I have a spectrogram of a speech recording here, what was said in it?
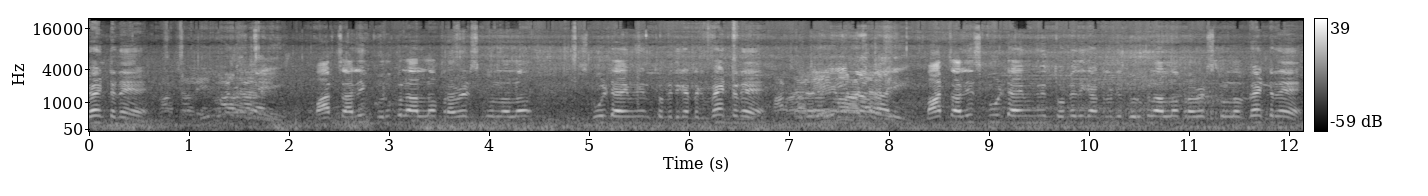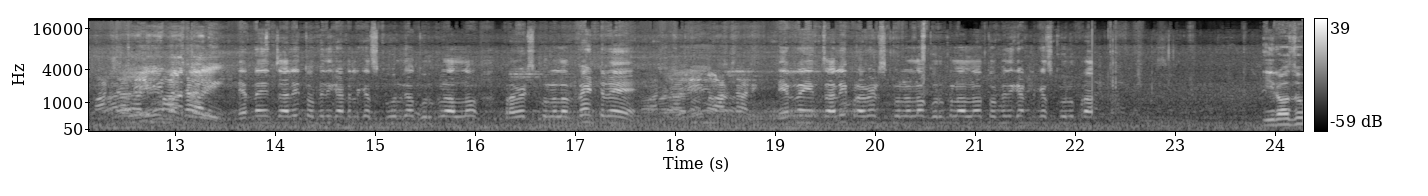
వెంటనే మార్చాలి. గురుకులాల్లో ప్రైవేట్ స్కూళ్ళలో స్కూల్ టైమింగ్ తొమ్మిది గంటలకు వెంటనే మార్చాలి. స్కూల్ టైమింగ్ తొమ్మిది గంటలకి గురుకులాల్లో ప్రైవేట్ స్కూల్లో వెంటనే నిర్ణయించాలి. తొమ్మిది గంటలకి స్కూల్గా గురుకులాల్లో ప్రైవేట్ స్కూళ్ళలో వెంటనే నిర్ణయించాలి. ప్రైవేట్ స్కూళ్ళలో గురుకులాల్లో తొమ్మిది గంటలకి స్కూల్ ప్రా ఈరోజు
